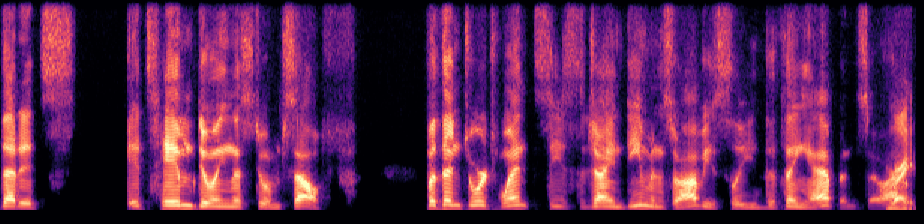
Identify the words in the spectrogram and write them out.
that it's it's him doing this to himself. But then George Wendt sees the giant demon, so obviously the thing happened. So I right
